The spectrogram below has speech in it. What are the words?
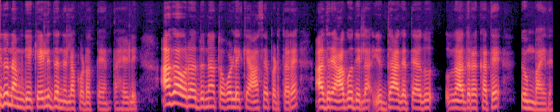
ಇದು ನಮಗೆ ಕೇಳಿದ್ದನ್ನೆಲ್ಲ ಕೊಡುತ್ತೆ ಅಂತ ಹೇಳಿ. ಆಗ ಅವರು ಅದನ್ನು ತಗೊಳ್ಳಿಕ್ಕೆ ಆಸೆ ಪಡ್ತಾರೆ, ಆದರೆ ಆಗೋದಿಲ್ಲ, ಯುದ್ಧ ಆಗುತ್ತೆ, ಅದು ಅದರ ಕತೆ ತುಂಬ ಇದೆ.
